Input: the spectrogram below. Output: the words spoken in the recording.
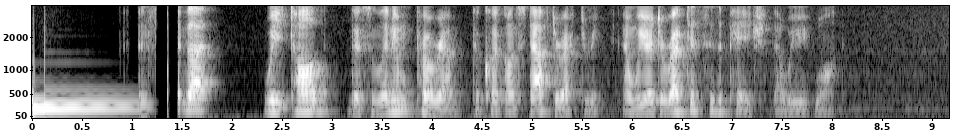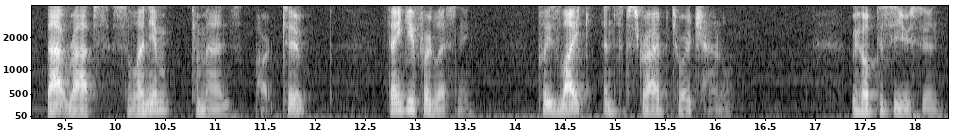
And following that, we told the Selenium program to click on staff directory and we are directed to the page that we want. That wraps Selenium Commands Part 2. Thank you for listening. Please like and subscribe to our channel. We hope to see you soon.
